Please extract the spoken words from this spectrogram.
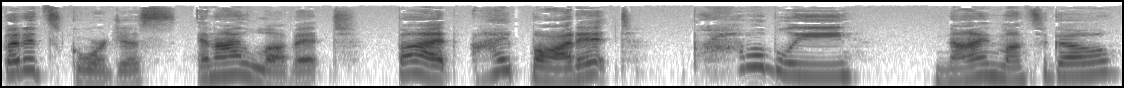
but it's gorgeous and I love it. But I bought it probably nine months ago,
